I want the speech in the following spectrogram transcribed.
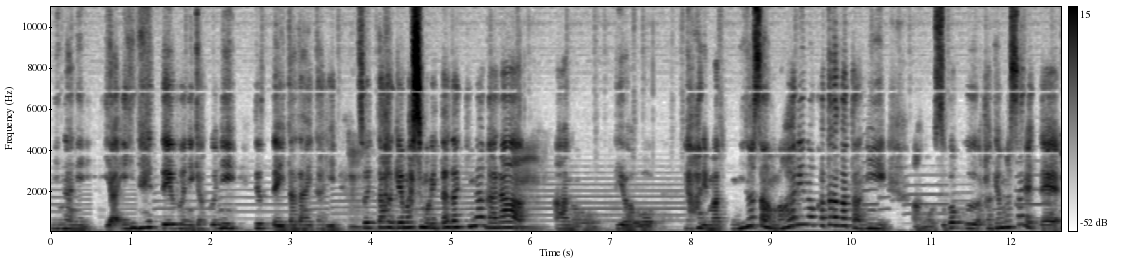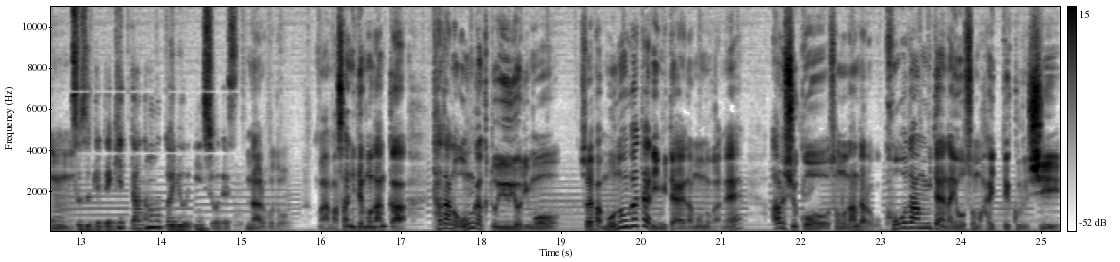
みんなに「いやいいね」っていうふうに逆に言っていただいたり、うん、そういった励ましもいただきながら、あの琵琶をやはり、ま、皆さん周りの方々にあのすごく励まされて続けてきたなという印象です。なるほど。まあ、まさにでもなんかただの音楽というよりもそうやっぱ物語みたいなものがねある種こうそのなんだろう講談みたいな要素も入ってくるし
